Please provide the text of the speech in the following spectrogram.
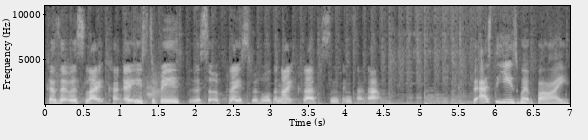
Because it was like, it used to be the sort of place with all the nightclubs and things like that. But as the years went by,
